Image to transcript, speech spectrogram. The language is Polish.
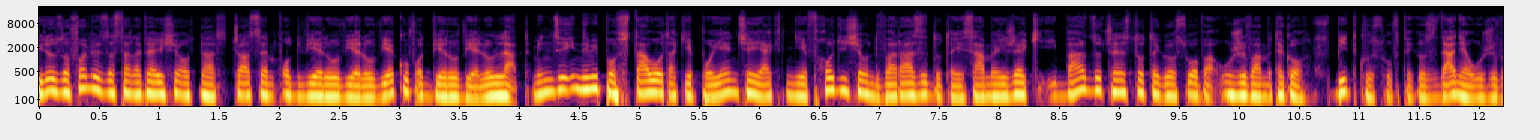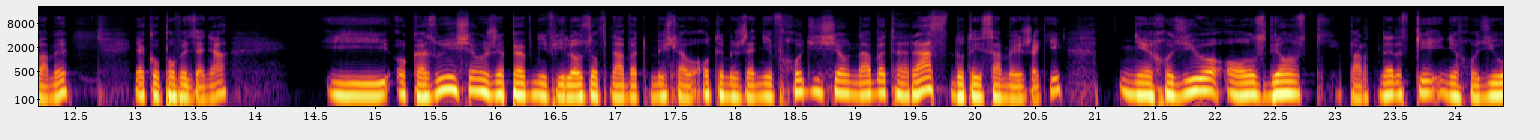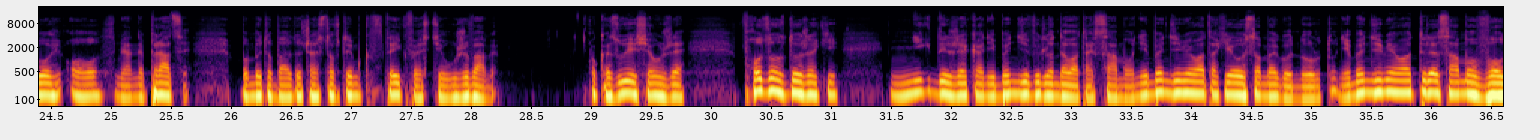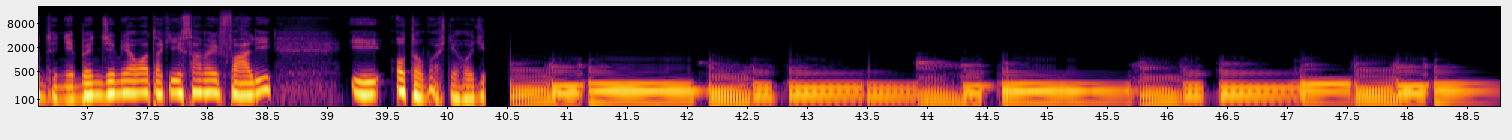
Filozofowie zastanawiali się nad czasem od wielu, wielu wieków, od wielu, wielu lat. Między innymi powstało takie pojęcie jak nie wchodzi się dwa razy do tej samej rzeki i bardzo często tego słowa używamy, tego zbitku słów, tego zdania używamy jako powiedzenia. I okazuje się, że pewnie filozof nawet myślał o tym, że nie wchodzi się nawet raz do tej samej rzeki. Nie chodziło o związki partnerskie i nie chodziło o zmianę pracy, bo my to bardzo często w, tym, w tej kwestii używamy. Okazuje się, że wchodząc do rzeki, nigdy rzeka nie będzie wyglądała tak samo, nie będzie miała takiego samego nurtu, nie będzie miała tyle samo wody, nie będzie miała takiej samej fali i o to właśnie chodzi.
